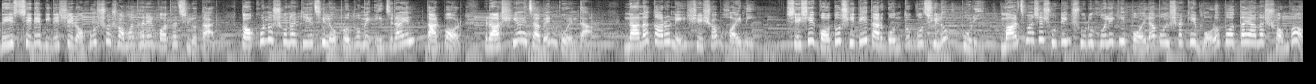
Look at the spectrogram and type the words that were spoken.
দেশ ছেড়ে বিদেশে রহস্য সমাধানের কথা ছিল তার। তখনও শোনা গিয়েছিল প্রথমে ইসরায়েল, তারপর রাশিয়ায় যাবেন গোয়েন্দা। নানা কারণে সেসব হয়নি। শেষে গত শীতে তার গন্তব্য ছিল পুরী। মার্চ মাসে শুটিং শুরু হলে কি পয়লা বৈশাখে বড় পর্দায় আনা সম্ভব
